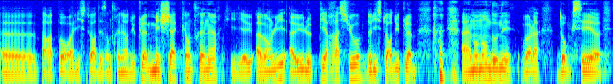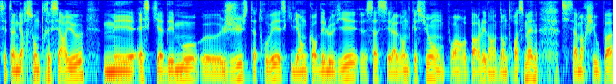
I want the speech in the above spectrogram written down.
euh, par rapport à l'histoire des entraîneurs du club. Mais chaque entraîneur qu'il y a eu avant lui a eu le pire ratio de l'histoire du club à un moment donné. Voilà. Donc c'est euh, c'est un garçon très sérieux. Mais est-ce qu'il y a des mots justes à trouver? Est-ce qu'il y a encore des leviers? Ça, c'est la grande question. On pourra en reparler dans, trois semaines si ça a marché ou pas.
